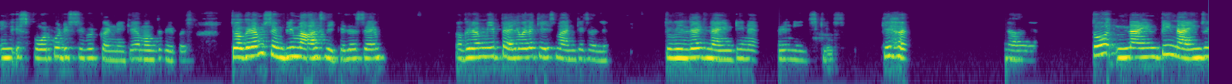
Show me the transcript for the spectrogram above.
इन, इस फोर को डिस्ट्रीब्यूट करने के अमंग द पेपर्स तो अगर हम सिंपली मार्क्स लिखे, जैसे अगर हम ये पहले वाला केस मान के चले तो will get 99 in each case कि हर तो 99 जो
